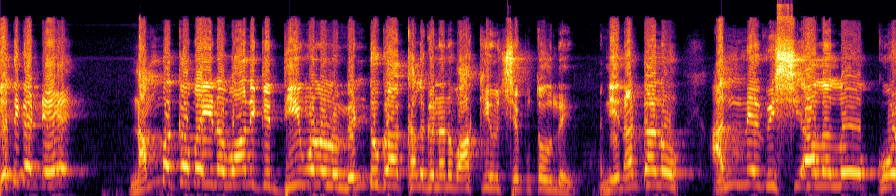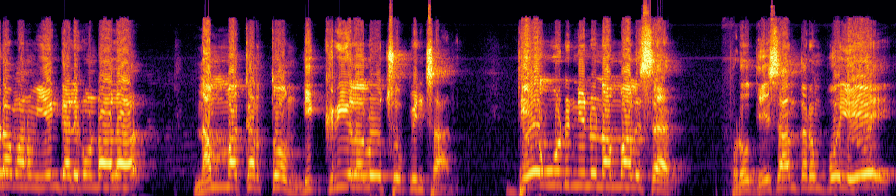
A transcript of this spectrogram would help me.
ఎందుకంటే నమ్మకమైన వానికి దీవెనలు మెండుగా కలుగునని వాక్యం చెబుతోంది. నేనంటాను అన్ని విషయాలలో కూడా మనం ఏం కలిగి ఉండాలా? నమ్మకత్వం నీ క్రియలలో చూపించాలి. దేవుడు నిన్ను నమ్మాలి సార్. ఇప్పుడు దేశాంతరం పోయే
